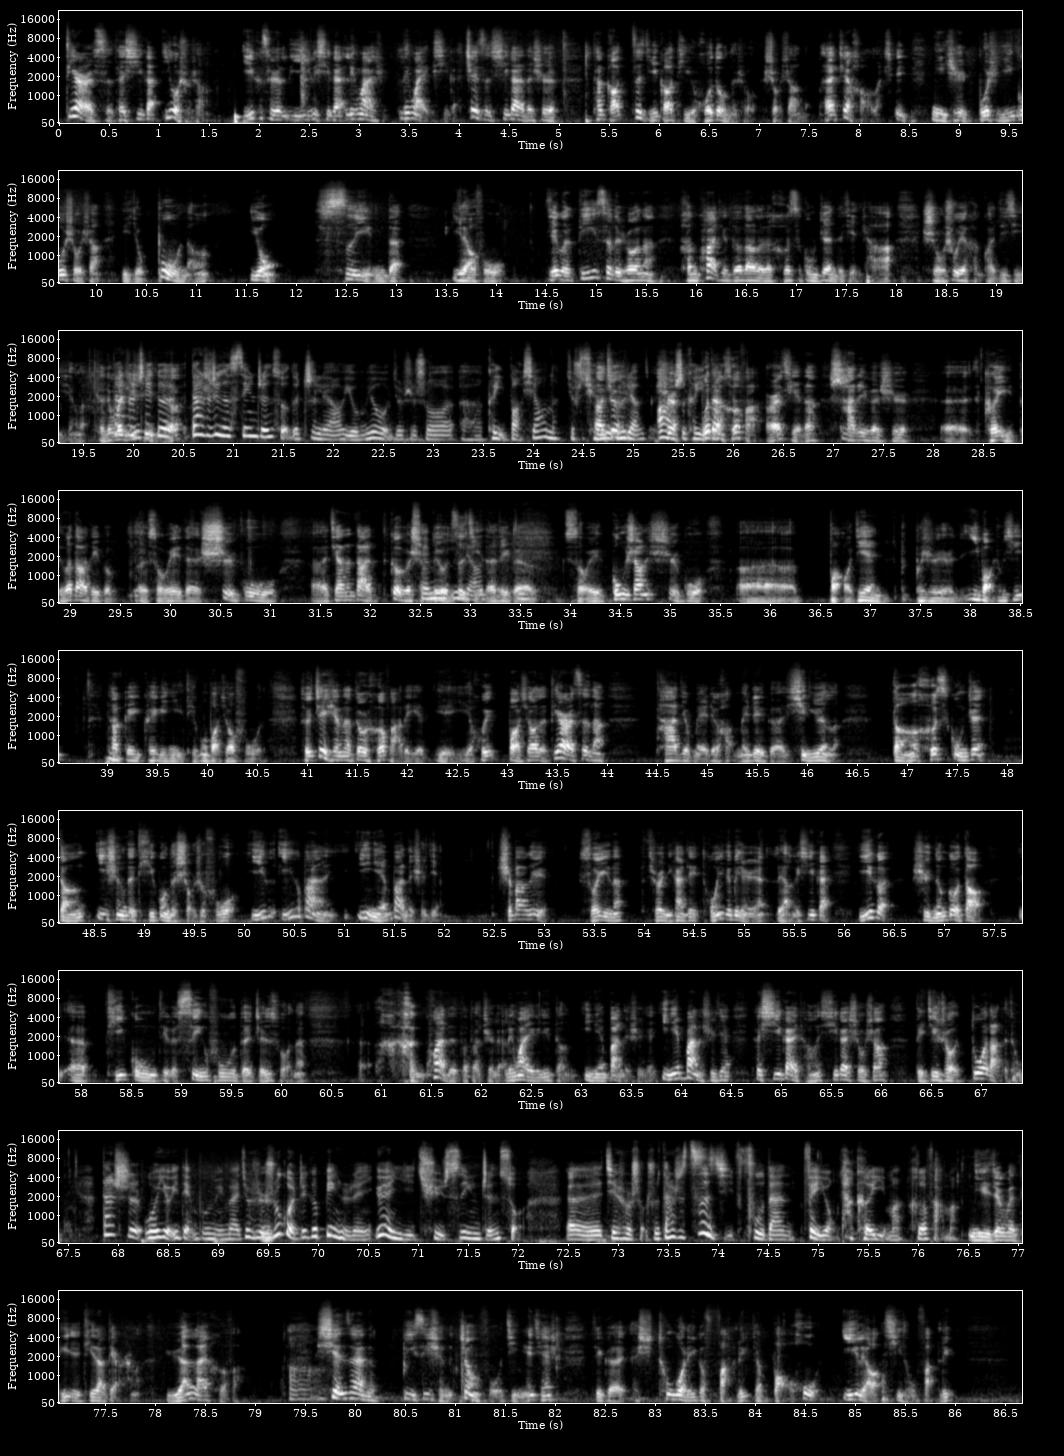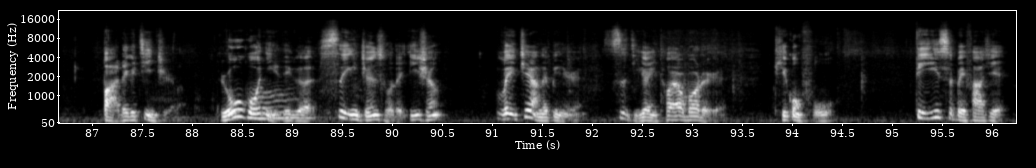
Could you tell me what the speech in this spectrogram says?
第二次他膝盖又受伤了。一个是一个膝盖，另外是另外一个膝盖。这次膝盖的是他搞自己搞体育活动的时候受伤的。哎，这好了，这你是不是因公受伤，你就不能用私营的医疗服务。结果第一次的时候呢，很快就得到了核磁共振的检查，手术也很快就进行了。但是这个但是这个私营诊所的治疗有没有就是说呃可以报销呢？就是全民医疗啊是可以不但合法，而且呢，他这个是呃可以得到这个呃所谓的事故。呃，加拿大各个省都有自己的这个所谓工伤事故呃保健不是医保中心，它可以可以给你提供报销服务的，所以这些呢都是合法的，也也也会报销的。第二次呢，他就没这个好没这个幸运了，等核磁共振，等医生的提供的手术服务，一个一个半一年半的时间，十八个月。所以呢，说你看这同一个病人两个膝盖，一个是能够到呃提供这个私营服务的诊所呢。很快的得到治疗。另外一个，你等一年半的时间，一年半的时间，他膝盖疼、膝盖受伤，得经受多大的痛苦？但是我有一点不明白，就是如果这个病人愿意去私营诊所，呃，接受手术，但是自己负担费用，他可以吗？合法吗？你这个问题也提到点儿上了。原来合法，啊，现在呢，B.C 省的政府几年前这个通过了一个法律，叫《保护医疗系统法律》，把这个禁止了。如果你这个私营诊所的医生，为这样的病人，自己愿意掏腰包的人提供服务，第一次被发现，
